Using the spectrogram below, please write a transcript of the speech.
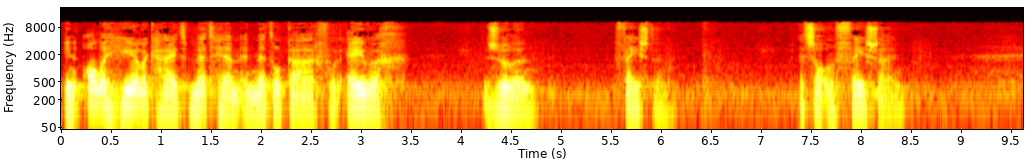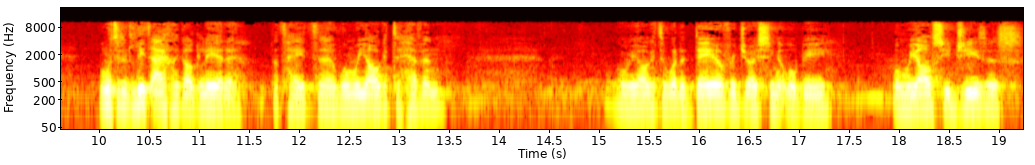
in alle heerlijkheid met Hem en met elkaar voor eeuwig zullen feesten. Het zal een feest zijn. We moeten het lied eigenlijk ook leren. Dat heet uh, When We All Get to Heaven. When we all get to what a day of rejoicing it will be. When we all see Jesus.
